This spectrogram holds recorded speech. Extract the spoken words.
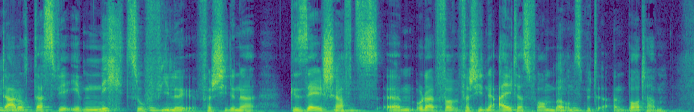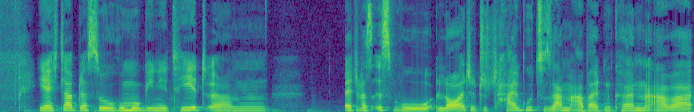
dadurch, dass wir eben nicht so viele verschiedene Gesellschafts- ähm, oder verschiedene Altersformen bei uns mit an Bord haben? Ja, ich glaube, dass so Homogenität ähm, etwas ist, wo Leute total gut zusammenarbeiten können, aber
